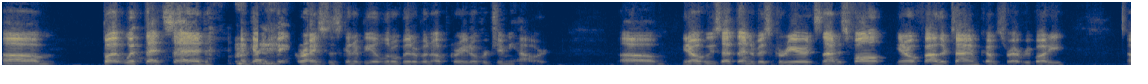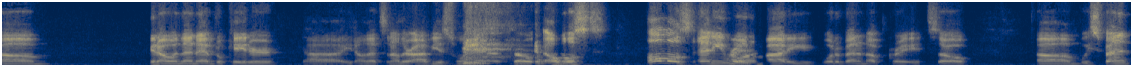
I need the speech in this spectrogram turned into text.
Um, but with that said, I got to think Greiss is going to be a little bit of an upgrade over Jimmy Howard. Um, you know, who's at the end of his career. It's not his fault. You know, father time comes for everybody. Um, you know, and then Abdelkader, uh, you know, that's another obvious one there. So almost almost any right. warm body would have been an upgrade. So um, we spent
